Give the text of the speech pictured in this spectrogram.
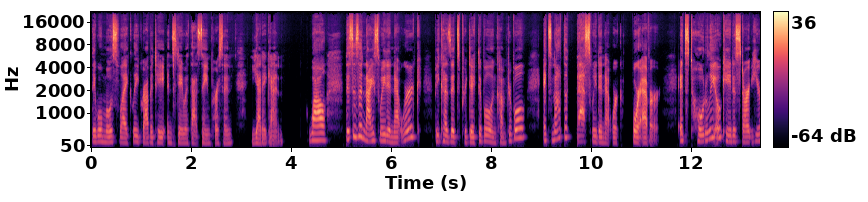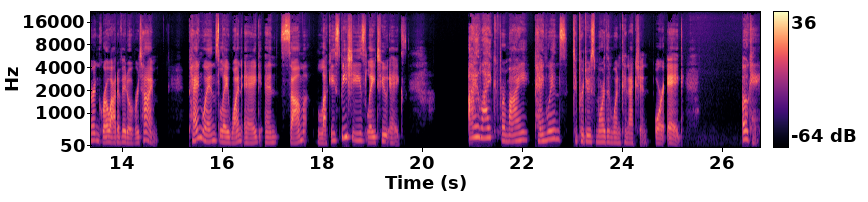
they will most likely gravitate and stay with that same person yet again. While this is a nice way to network because it's predictable and comfortable, it's not the best way to network forever. It's totally okay to start here and grow out of it over time. Penguins lay one egg, and some lucky species lay two eggs. I like for my penguins to produce more than one connection or egg. Okay,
